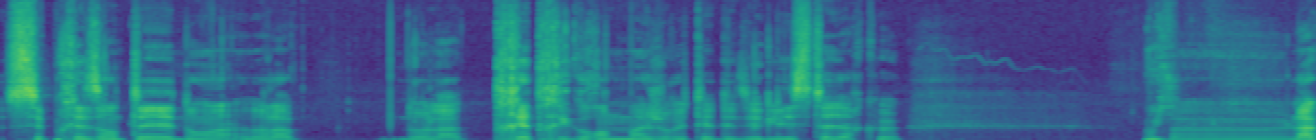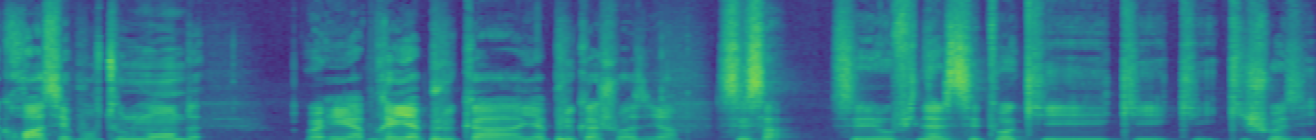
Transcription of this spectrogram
c'est présenté dans, dans la dans la très très grande majorité des églises, c'est-à-dire que oui. la croix, c'est pour tout le monde. Et après, il n'y a plus qu'à choisir. C'est ça. C'est Au final, c'est toi qui, qui, qui, choisis.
